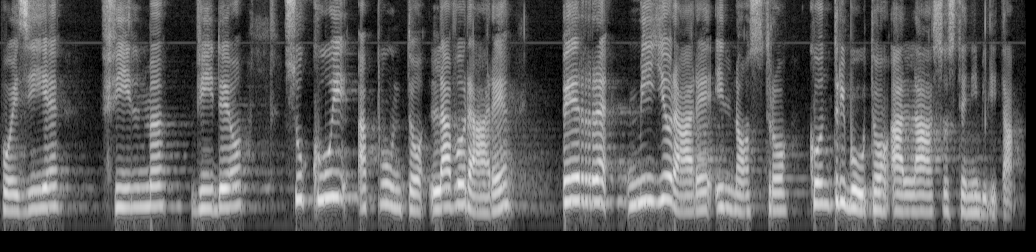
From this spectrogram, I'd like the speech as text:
poesie, film, video, su cui appunto lavorare per migliorare il nostro contributo alla sostenibilità.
